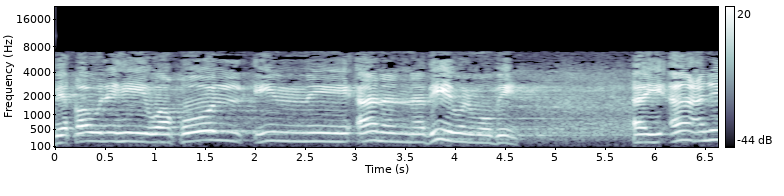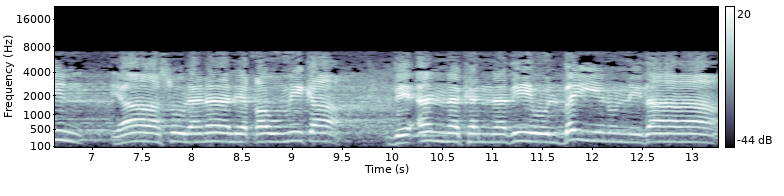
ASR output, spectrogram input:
بقوله وقل إني أنا النذير المبين أي أعلن يا رسولنا لقومك بأنك النذير البين النذار.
